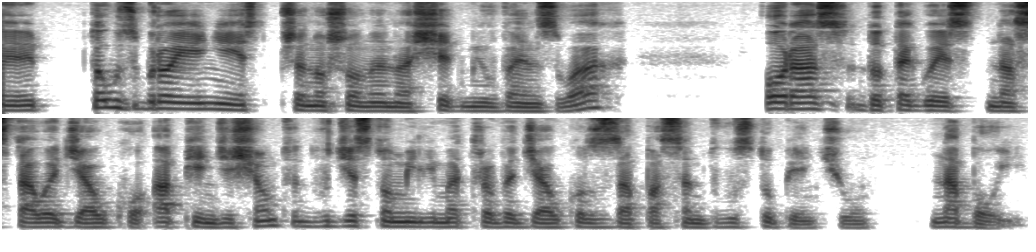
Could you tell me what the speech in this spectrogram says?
Y, To uzbrojenie jest przenoszone na siedmiu węzłach oraz do tego jest na stałe działko A50, 20 mm działko z zapasem 205 naboi.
